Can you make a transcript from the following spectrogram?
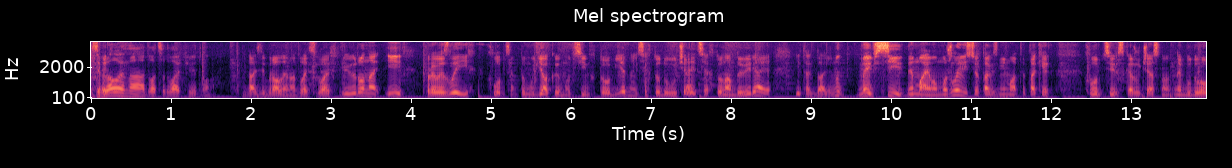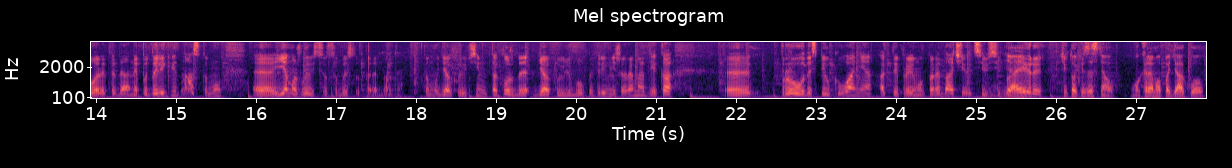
Зібрали на 22 півітрона. Да, зібрали на 22 фіврона і привезли їх хлопцям. Тому дякуємо всім, хто об'єднується, хто долучається, хто нам довіряє і так далі. Ну, ми всі не маємо можливості отак знімати, так як хлопці, скажу чесно, не буду говорити, де неподалік від нас, тому е, є можливість особисто передати. Тому дякую всім. Також дякую Любов Петрівні Шеремет, яка е, проводить спілкування, акти прийому передачі, оці всі Я папіри. В Тіктокі засняв. Окремо подякував,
